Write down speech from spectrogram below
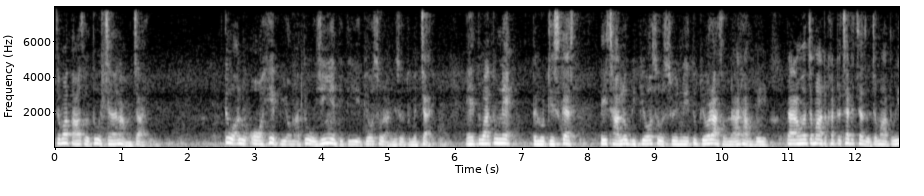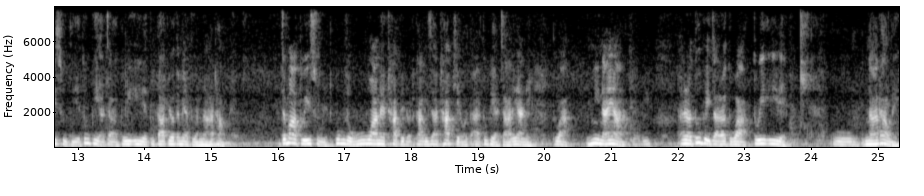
ကျမသားဆိုသူ့ကိုကြမ်းတာမကြိုက်ဘူး သူ့ကိုအဲ့လိုအော်ဟစ်ပြီးတော့မှသူ့ကိုရင်းရင်တီတီပြောဆိုတာမျိုးဆို तू မကြိုက်ဘူးအဲ तू ကသူ့နဲ့ဒီလို discuss တေချာလုပ်ပြီးပြောဆိုဆွေးနွေး तू ပြောတာဆိုနားထောင်ပေးဒါတော့ကျွန်မတစ်ခါတစ်ချက်တစ်ချက်ဆိုကျွန်မသွေးဆူသေးတယ်သူ့ဖေကကျတော့သွေးအေးတယ် तू သားပြောတဲ့မြတ် तू ကနားထောင်တယ်ကျွန်မသွေးဆူတယ်တခုခုဆိုဝူဝါနဲ့ထပ်ပြတော့တခါလေးစားထပ်ဖြစ်တော့အဲသူ့ဖေကကြားထဲကနေ तू ကညှိနှိုင်းရတာပေါ့လေအဲ့တော့သူ့ဖေကျတော့ तू ကသွေးအေးတယ်ဟိုနားထောင်တယ်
